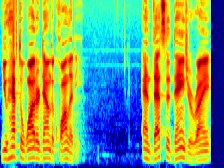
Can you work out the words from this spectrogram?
you have to water down the quality. And that's the danger, right?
